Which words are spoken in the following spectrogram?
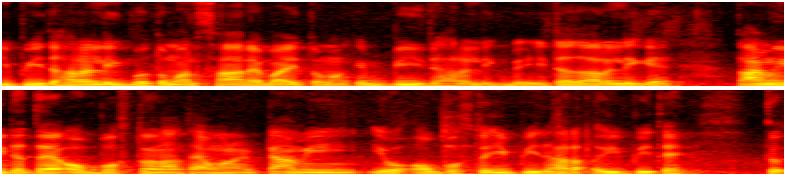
ইপি ধারা লিখব, তোমার সারে ভাই তোমাকে বি ধারা লিখবে, এটা ধারা লিখে, তা আমি এটাতে অভ্যস্ত না, তেমন একটা আমি অভ্যস্ত ইপি ধারা ইপিতে তো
